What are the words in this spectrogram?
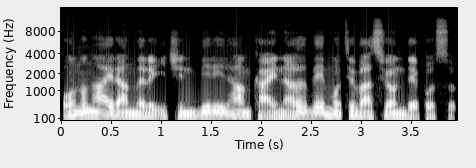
onun hayranları için bir ilham kaynağı ve motivasyon deposu.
